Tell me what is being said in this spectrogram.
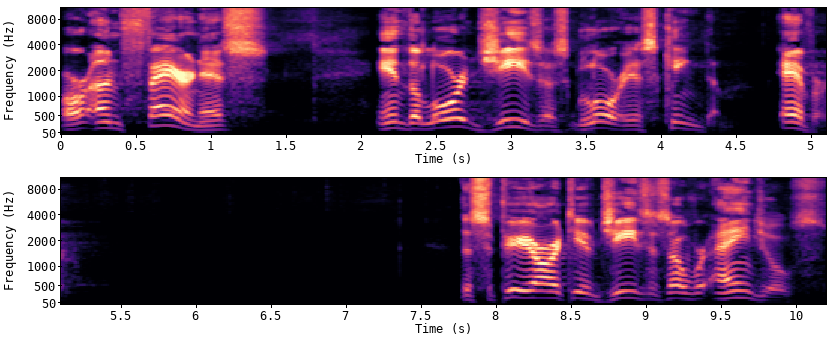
or unfairness in the Lord Jesus' glorious kingdom, ever. The superiority of Jesus over angels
